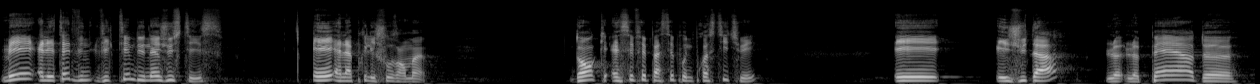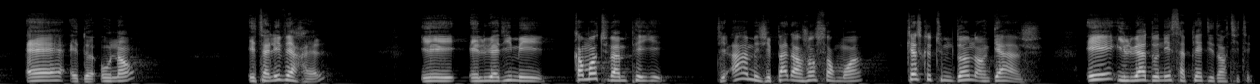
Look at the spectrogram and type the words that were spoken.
Mais elle était victime d'une injustice et elle a pris les choses en main. Donc, elle s'est fait passer pour une prostituée. Et, Judas, le, père de Er et de Onan, est allé vers elle et, elle lui a dit, mais comment tu vas me payer? Il dit, ah, mais j'ai pas d'argent sur moi. Qu'est-ce que tu me donnes en gage? Et il lui a donné sa pièce d'identité.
